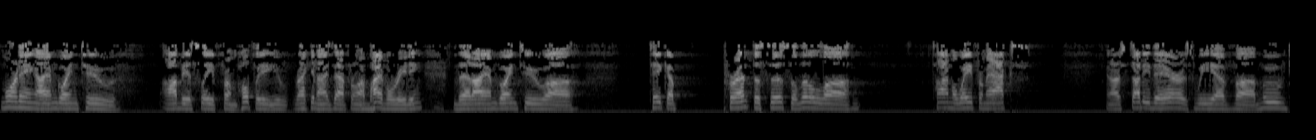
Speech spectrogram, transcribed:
Morning, I am going to, obviously, from hopefully you recognize that from our Bible reading, that I am going to uh, take a parenthesis, a little uh, time away from Acts in our study there as we have uh, moved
